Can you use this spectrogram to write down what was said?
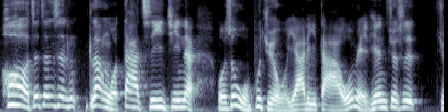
哦，这真是让我大吃一惊呢。我说我不觉得我压力大，我每天就是。就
